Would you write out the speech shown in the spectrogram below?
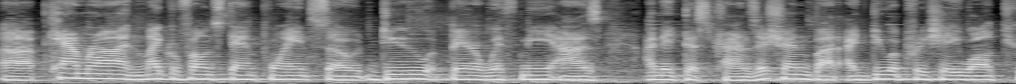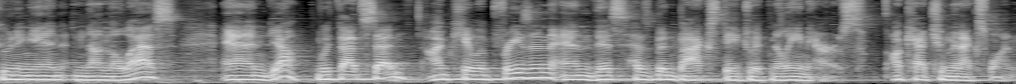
uh, camera and microphone standpoint, so do bear with me as I make this transition, but I do appreciate you all tuning in nonetheless. And yeah, with that said, I'm Caleb Friesen, and this has been Backstage with Millionaires. I'll catch you in the next one.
